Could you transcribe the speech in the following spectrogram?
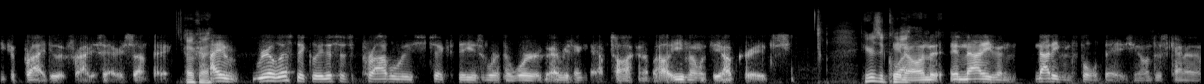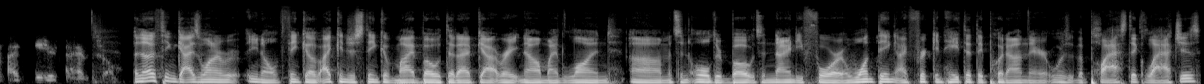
You could probably do it Friday, Saturday, Sunday. Okay. I realistically, this is probably six days worth of work. Everything that I'm talking about, even with the upgrades Here's a question. you know, and, and not even not even full days, you know, just kind of my leisure time. So Another thing guys want to, you know, think of, I can just think of my boat that I've got right now, my Lund. Um, it's an older boat. It's a 94. And one thing I freaking hate that they put on there was the plastic latches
